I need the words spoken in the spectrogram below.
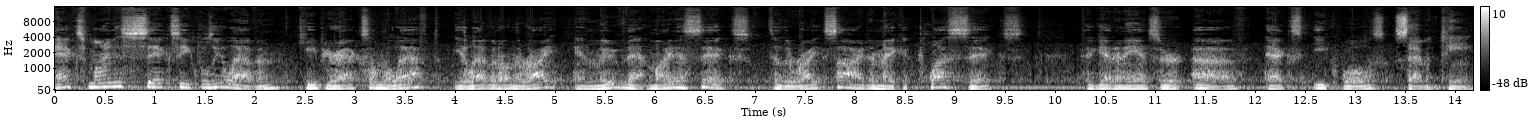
x minus 6 equals 11. Keep your x on the left, 11 on the right, and move that minus 6 to the right side and make it plus 6 to get an answer of x equals 17.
